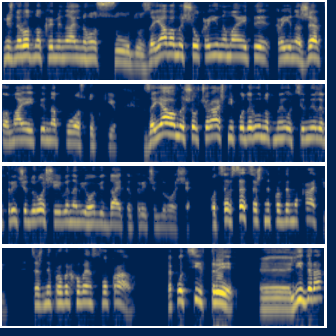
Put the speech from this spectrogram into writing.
міжнародного кримінального суду, заявами, що Україна має йти, країна жертва має йти на поступки, заявами, що вчорашній подарунок ми оцінили втричі дорожче, і ви нам його віддайте втричі дорожче. Оце все це ж не про демократію, це ж не про верховенство права. Так, от цих три е, лідера.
